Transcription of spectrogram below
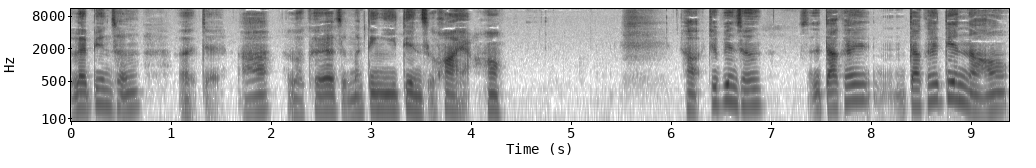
来变成呃对啊，老柯要怎么定义电子化呀？哈。好，就变成打开打开电脑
